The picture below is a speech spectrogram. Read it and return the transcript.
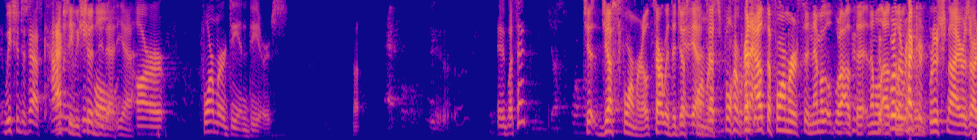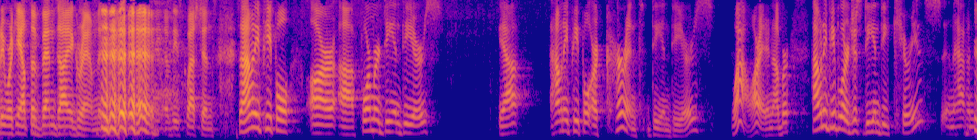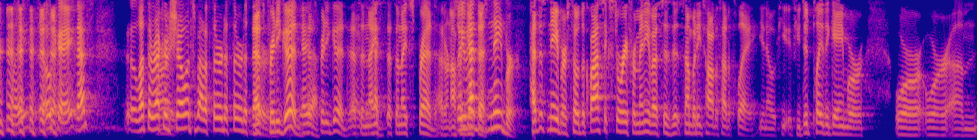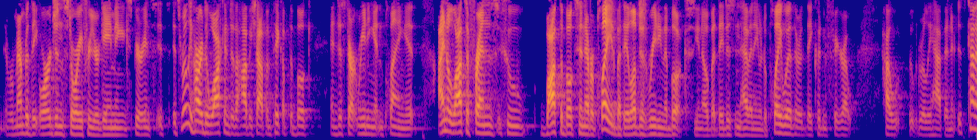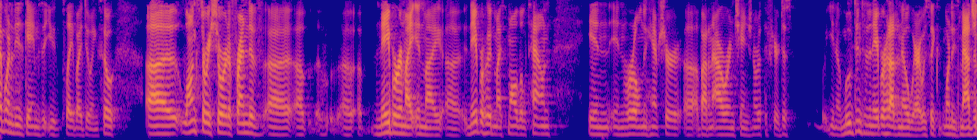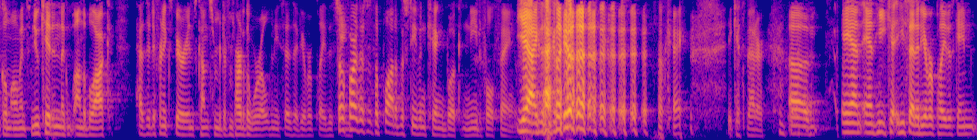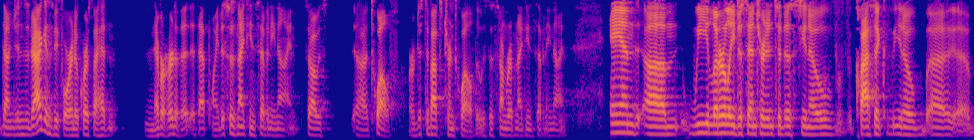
We should just ask how Actually, many we should do people that, yeah. are former D and Ders? What's that? ju- just former. Let's start with the just Yeah, former. just former. We're going to out the formers, and then we'll, we'll out the. Then we'll out For the record, Bruce Schneier is already working out the Venn diagram that of these questions. So, how many people are uh, former D and Ders? Yeah. How many people are current D and Ders? Wow. All right, a number. How many people are just D and D curious and haven't played? okay, that's. Uh, let the record right. show it's about a third, a third, a third. That's pretty good. Yeah, that's yeah. pretty good. That's a go nice. ahead. That's a nice spread. I don't know So if you had that. this neighbor. had this neighbor. So the classic story for many of us is that somebody taught us how to play. You know, if you if you did play the game or or or um, remember the origin story for your gaming experience, it's it's really hard to walk into the hobby shop and pick up the book and just start reading it and playing it. I know lots of friends who bought the books and never played, but they love just reading the books. You know, but they just didn't have anyone to play with, or they couldn't figure out how it would really happen. It's kind of one of these games that you play by doing. So. Uh, long story short, a friend of uh, a, a, neighbor in my in my uh, neighborhood, my small little town in in rural New Hampshire, uh, about an hour and change north of here, just you know moved into the neighborhood out of nowhere. It was like one of these magical moments. New kid in the, on the block has a different experience, comes from a different part of the world, and he says, "Have you ever played this?" So game?" far, this is the plot of the Stephen King book, Needful Things. Yeah, exactly. Okay. it gets better. Um, and and he he said, "Have you ever played this game, Dungeons and Dragons, before?" And of course, I hadn't never heard of it at that point. This was 1979, so I was uh, 12 or just about to turn 12. It was the summer of 1979. And um, we literally just entered into this, you know, classic, you know, uh,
